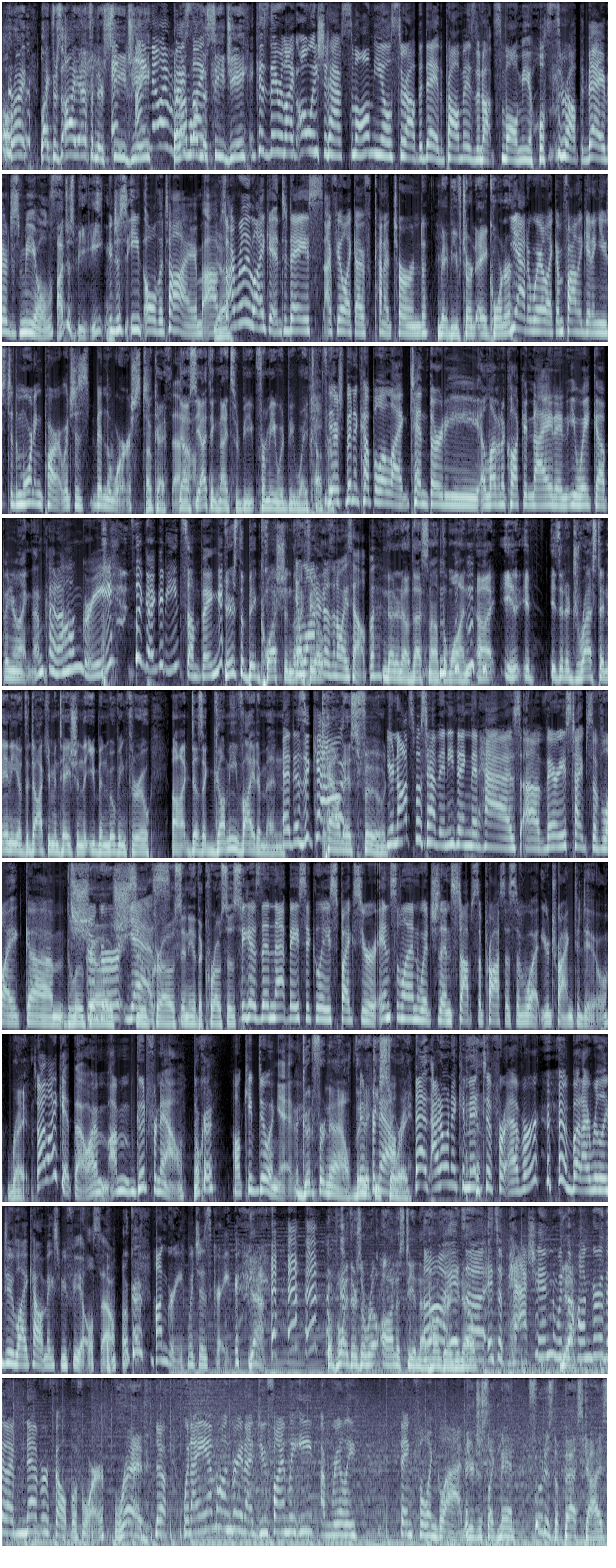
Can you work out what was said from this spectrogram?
All right, like there's IF and there's CG, I know and I'm on like- the CG. Because they were like, oh, we should have small meals throughout the day. The problem is they're not small meals throughout the day. They're just meals. I just be eating. You just eat all the time. Um, Yeah. So I really like it. And today's, I feel like I've kind of turned, Maybe you've turned a corner. yeah, to where like I'm finally getting used to the morning part, which has been the worst. Okay. So. No, see, I think nights would be for me would be way tougher. There's been a couple of like 10 11 o'clock at night, and you wake up and you're like, I'm kind of hungry. it's like I could eat something. Here's the big question that And I water feel. doesn't always help. No, no, no, that's not the one. uh, if is it addressed in any of the documentation that you've been moving through? Uh, does a gummy vitamin And does it count? count as food? You're not supposed to have anything that has uh, various types of like um, Glucose, sugar, yes, sucrose, any of the croses? because then that basically spikes your insulin, which then stops the process of what you're trying to do. Right. So I like it though. I'm I'm good for now. Okay. I'll keep doing it. Good for now. The Good Nikki now. story. That I don't want to commit to forever, but I really do like how it makes me feel. So Okay. hungry, which is great. Yeah. but boy, there's a real honesty in that Oh, hunger, it's you know? a it's a passion with Yeah. the hunger that I've never felt before. Red. No, when I am hungry and I do finally eat, I'm really thankful and glad. You're just like, man, food is the best, guys.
